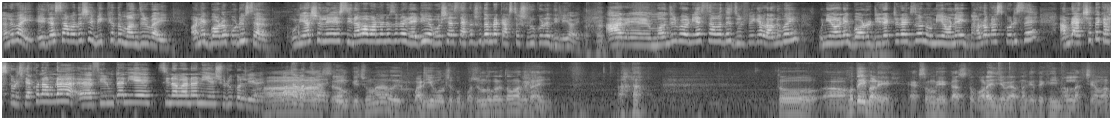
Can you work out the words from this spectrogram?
লালু ভাই এই যাচ্ছে আমাদের সেই বিখ্যাত মঞ্জুর ভাই অনেক বড় প্রডিউসার উনি আসলে সিনেমা বানানোর জন্য রেডি হয়ে বসে আছে। এখন শুধু আমরা কাজটা শুরু করে দিলি হয়। আর মঞ্জুর ভাই উনি আসছে আমাদের জুলফিকার লালু ভাই উনি অনেক বড় ডিরেক্টর একজন উনি অনেক ভালো কাজ করেছে। আমরা একসাথে কাজ করেছি। এখন আমরা ফিল্মটা নিয়ে সিনেমাটা নিয়ে শুরু করলি হয়। কথাবার্তা আর কি। কিছু না ওই বাড়িয়ে বলছে খুব পছন্দ করে তোমাকে তাই। তো হতেই পারে একসঙ্গে কাজ তো করাই যাবে আপনাকে দেখেই ভালো লাগছে আমার।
